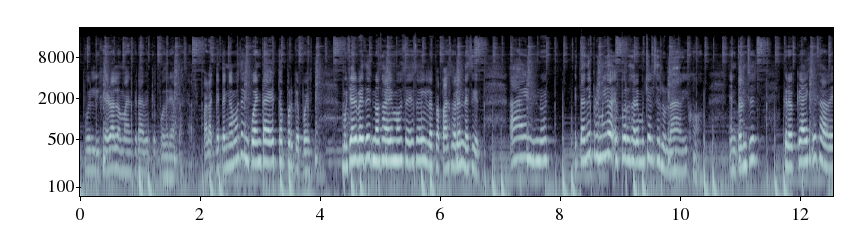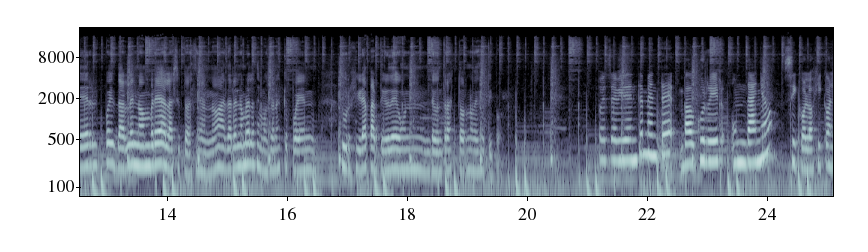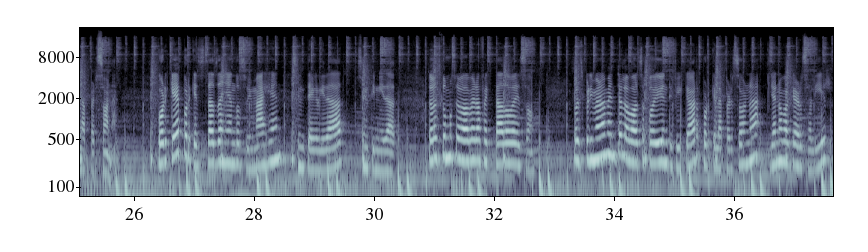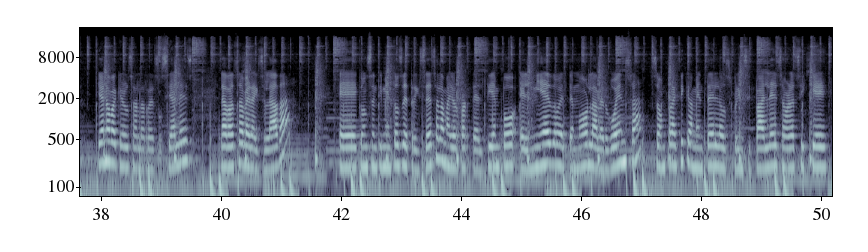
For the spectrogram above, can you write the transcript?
pues ligero a lo más grave que podría pasar? Para que tengamos en cuenta esto porque pues muchas veces no sabemos eso y los papás suelen decir, ay, no, estás deprimido es por usar mucho el celular, hijo. Entonces, creo que hay que saber pues darle nombre a la situación, ¿no? A darle nombre a las emociones que pueden surgir a partir de un, de un trastorno de ese tipo. Pues evidentemente va a ocurrir un daño psicológico en la persona. ¿Por qué? Porque estás dañando su imagen, su integridad, su intimidad. Entonces, ¿cómo se va a ver afectado eso? Pues primeramente lo vas a poder identificar porque la persona ya no va a querer salir, ya no va a querer usar las redes sociales, la vas a ver aislada eh, con sentimientos de tristeza la mayor parte del tiempo, el miedo, el temor, la vergüenza, son prácticamente los principales, ahora sí que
